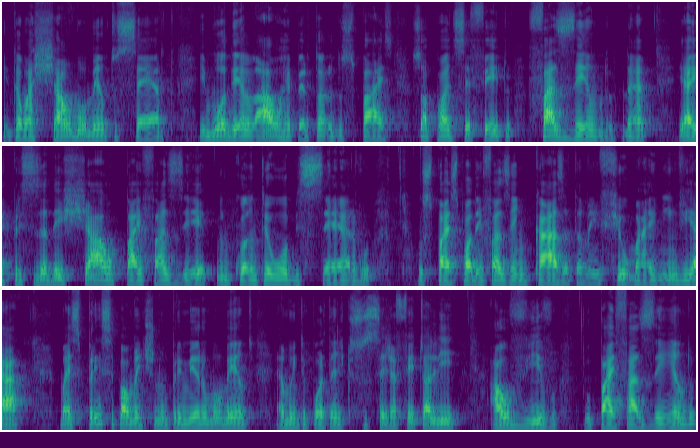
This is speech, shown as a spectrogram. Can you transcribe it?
Então, achar o momento certo e modelar o repertório dos pais só pode ser feito fazendo, né? E aí precisa deixar o pai fazer enquanto eu observo, os pais podem fazer em casa também, filmar e me enviar, mas principalmente num primeiro momento é muito importante que isso seja feito ali, ao vivo. O pai fazendo,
